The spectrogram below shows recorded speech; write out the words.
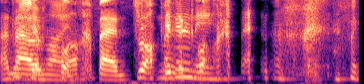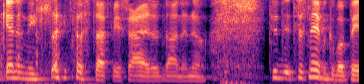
A nawr cloch ben, drop in the cloch ben. mae gennym ni llwyth o stuff i siarad amdano nhw. Does neb yn gwybod be,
